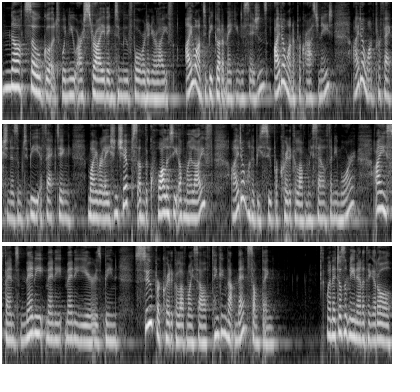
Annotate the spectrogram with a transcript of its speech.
not so good when you are striving to move forward in your life. I want to be good at making decisions. I don't want to procrastinate. I don't want perfectionism to be affecting my relationships and the quality of my life. I don't want to be super critical of myself anymore. I spent many, many, many years being super critical of myself, thinking that meant something when it doesn't mean anything at all.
